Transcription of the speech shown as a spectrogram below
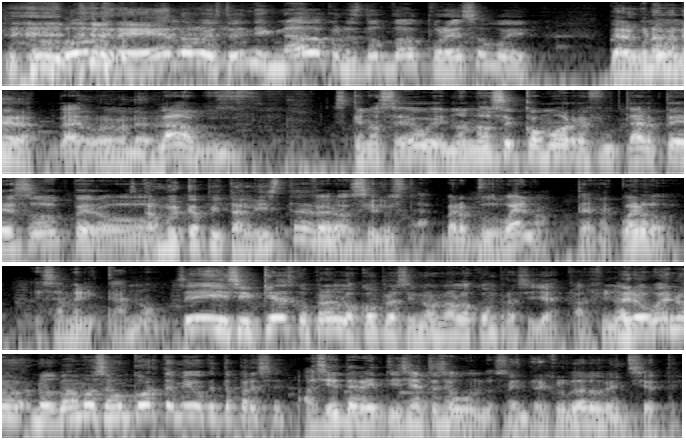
no puedo creerlo, güey, estoy indignado con Snoop Dogg por eso, güey. De alguna manera, de alguna manera. No, pues, Es que no sé, güey. No, no sé cómo refutarte eso, pero. Está muy capitalista. Pero güey. sí lo está. Pero pues bueno, te recuerdo, es americano. Sí, si quieres comprarlo, lo compras. Si no, no lo compras y ya. Al final Pero bueno, nos vamos a un corte, amigo. ¿Qué te parece? Así es de 27 segundos. El club de los 27.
